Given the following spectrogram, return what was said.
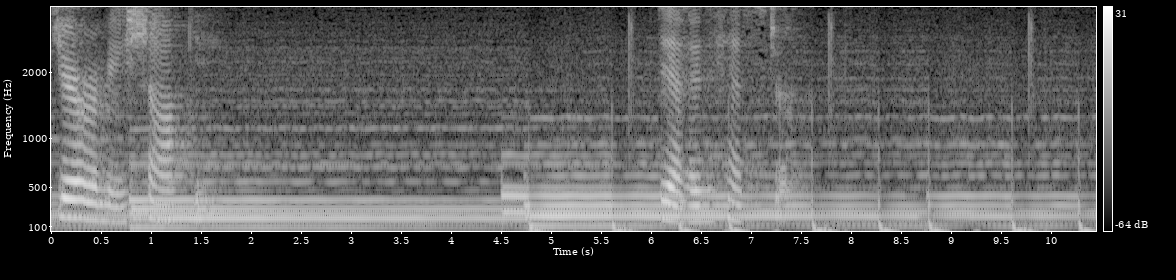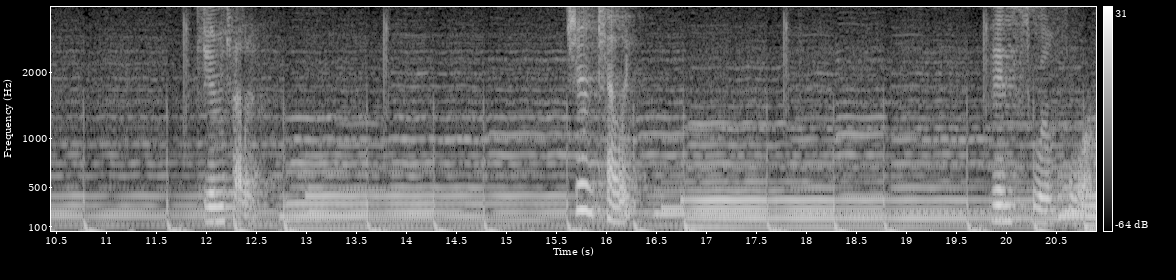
Jeremy Shockey. Devin Hester. Jim Kelly. Jim Kelly. Vince Wilfork.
